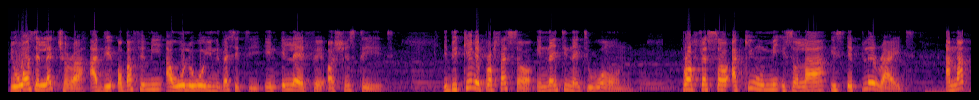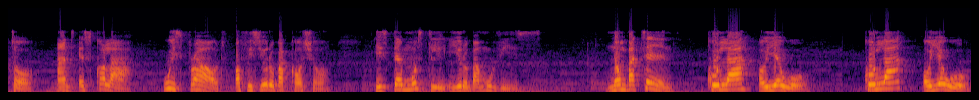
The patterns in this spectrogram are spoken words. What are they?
He was a lecturer at the Obafemi Awolowo University in Ile-Ife, Osun State. He became a professor in 1991. Professor Akinwumi Isola is a playwright, an actor, and a scholar who is proud of his Yoruba culture. He starred mostly in Yoruba movies. Number 10. Kola Oyewo Kola Oyewo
